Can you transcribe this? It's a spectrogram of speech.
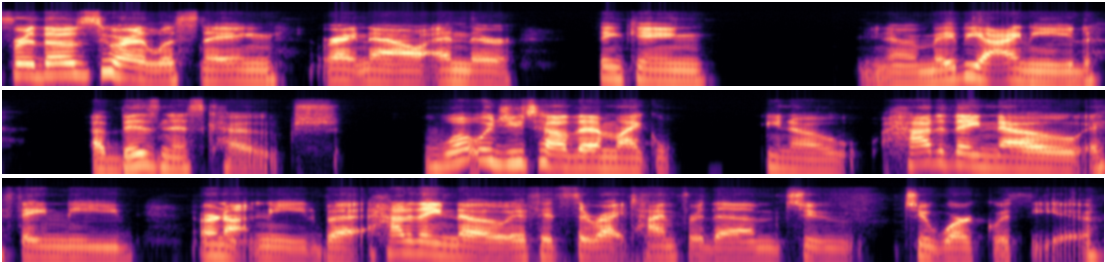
for those who are listening right now and they're thinking you know maybe i need a business coach what would you tell them like you know how do they know if they need or not need but how do they know if it's the right time for them to to work with you?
